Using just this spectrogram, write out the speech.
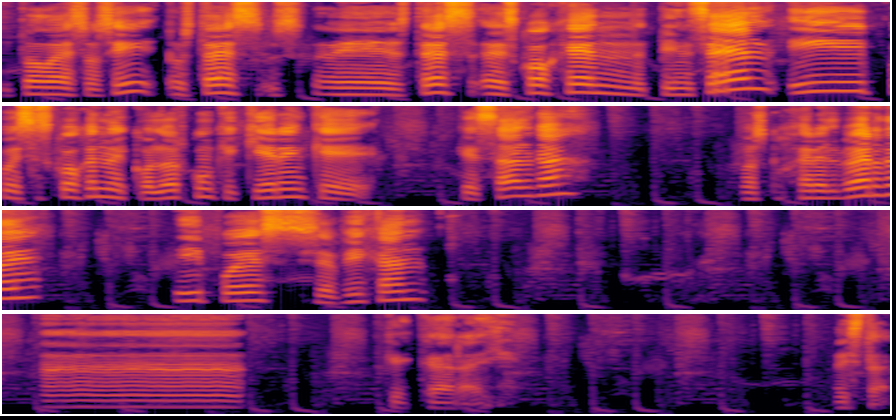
y todo eso, ¿sí? Ustedes, eh, ustedes escogen pincel y pues escogen el color con que quieren que, que salga. Voy a escoger el verde y pues se fijan. Uh, qué caray. Ahí está.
